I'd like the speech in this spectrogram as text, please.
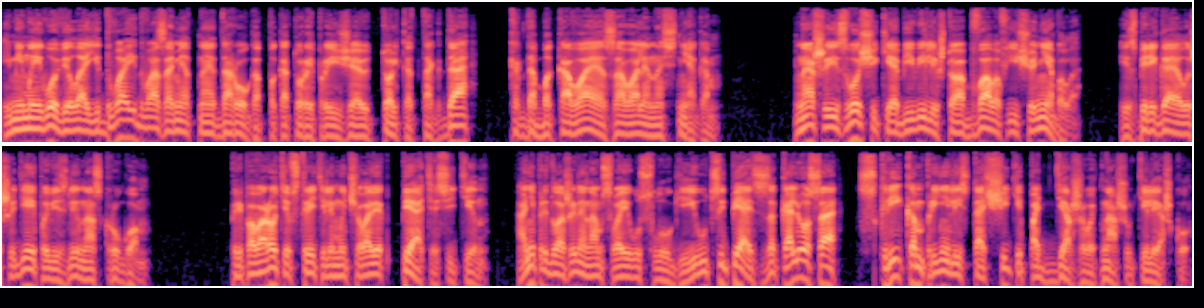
и мимо его вела едва-едва заметная дорога, по которой проезжают только тогда, когда боковая завалена снегом. Наши извозчики объявили, что обвалов еще не было, и, сберегая лошадей, повезли нас кругом. При повороте встретили мы человек пять осетин. Они предложили нам свои услуги, и, уцепясь за колеса, с криком принялись тащить и поддерживать нашу тележку.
